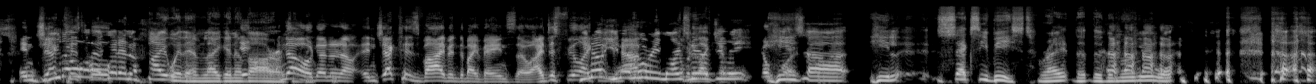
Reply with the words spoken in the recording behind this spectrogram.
inject you don't want to get in a fight with him, like in a it, bar. No, no, no, no. Inject his vibe into my veins, though. I just feel like you know, you, know who reminds me of Jimmy. He's uh, he sexy beast right the the, the movie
